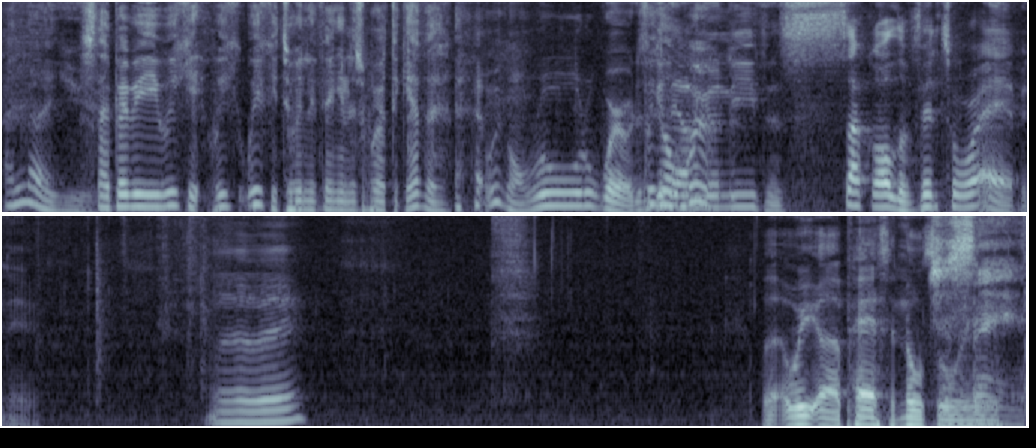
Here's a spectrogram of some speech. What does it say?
I love you. it's like baby, we could we we could do anything in this world together. We're gonna rule the world. Just We get gonna down on your knees and suck all the Ventura Avenue. You know what I mean? But we uh passing notes over here.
